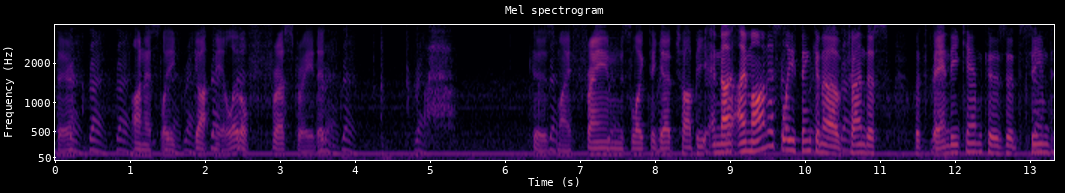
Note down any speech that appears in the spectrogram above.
there. Honestly, got me a little frustrated. Because my frames like to get choppy. And I, am honestly thinking of trying this with Bandicam, because it seemed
